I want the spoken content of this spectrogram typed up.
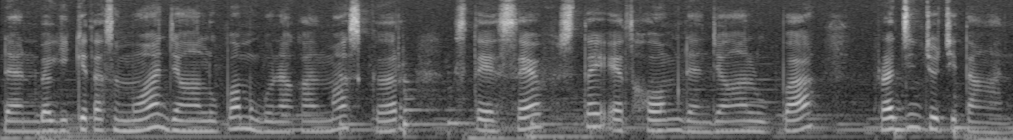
Dan bagi kita semua, jangan lupa menggunakan masker, stay safe, stay at home, dan jangan lupa rajin cuci tangan.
